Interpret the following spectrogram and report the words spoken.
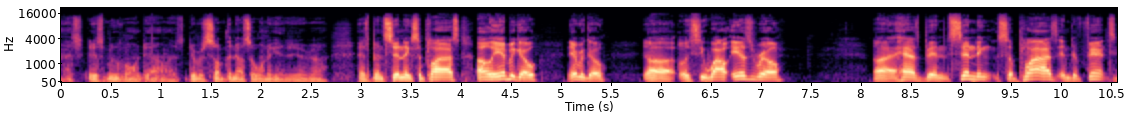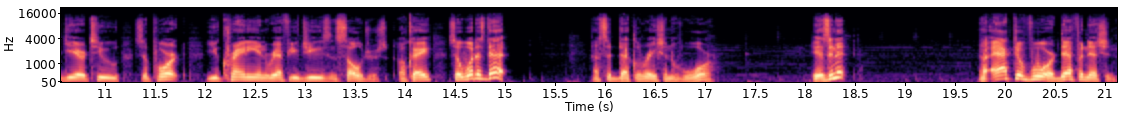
Let's, let's move on down. Let's, there was something else I want to get. Has been sending supplies. Oh, there we go. There we go. Let's see. While Israel uh, has been sending supplies and defense gear to support Ukrainian refugees and soldiers. Okay, so what is that? That's a declaration of war, isn't it? An act of war definition.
